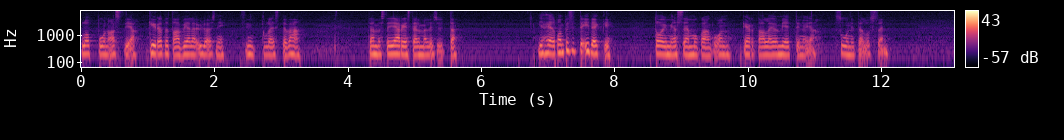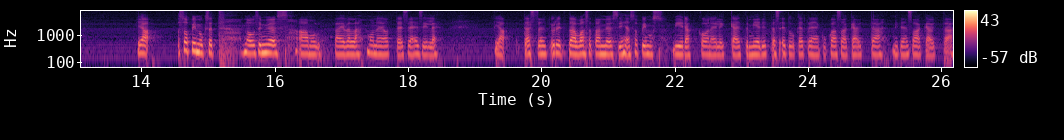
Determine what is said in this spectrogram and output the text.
loppuun asti ja kirjoitetaan vielä ylös, niin siinä tulee sitten vähän tämmöistä järjestelmällisyyttä. Ja helpompi sitten itsekin toimia sen mukaan, kun on kertaalleen jo miettinyt ja suunnitellut sen. Ja sopimukset nousi myös aamupäivällä moneen otteeseen esille. Ja tässä nyt yritetään vastata myös siihen sopimusviidakkoon, eli että mietittäisiin etukäteen, kuka saa käyttää, miten saa käyttää,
